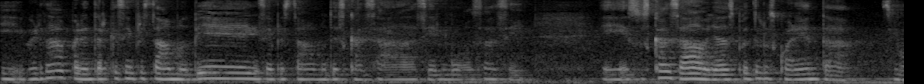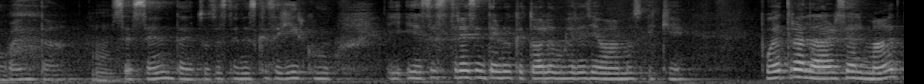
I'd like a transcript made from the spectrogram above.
Y, ¿verdad? Aparentar que siempre estábamos bien y siempre estábamos descansadas y hermosas. Y eh, eso es cansado ya después de los 40, 50. 60, entonces tenés que seguir como... Y, ese estrés interno que todas las mujeres llevamos y que puede trasladarse al mat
